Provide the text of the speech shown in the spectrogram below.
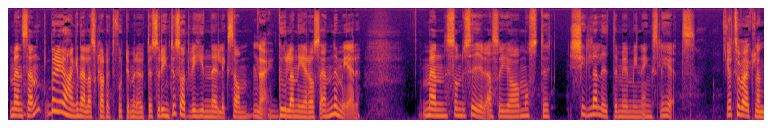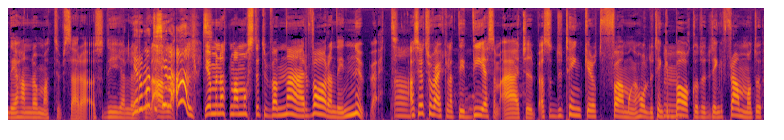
Men sen börjar han gnälla såklart efter 40 minuter så det är inte så att vi hinner liksom Nej. gulla ner oss ännu mer. Men som du säger, alltså jag måste chilla lite med min ängslighet. Jag tror verkligen det handlar om att typ så här, alltså det gäller Jag romantiserar alla. allt! Ja men att man måste typ vara närvarande i nuet. Ja. Alltså jag tror verkligen att det är det som är typ, alltså du tänker åt för många håll, du tänker Mm. bakåt och du tänker framåt och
